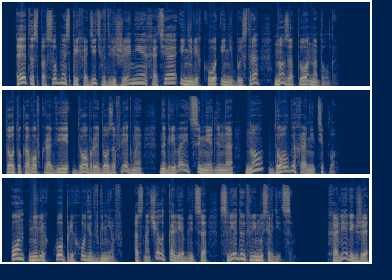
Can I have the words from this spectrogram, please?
— это способность приходить в движение, хотя и нелегко и не быстро, но зато надолго. Тот, у кого в крови добрая доза флегмы, нагревается медленно, но долго хранит тепло. Он нелегко приходит в гнев, а сначала колеблется, следует ли ему сердиться. Холерик же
